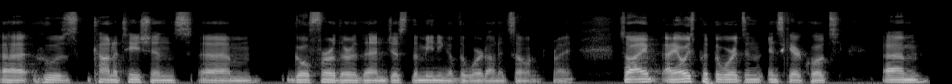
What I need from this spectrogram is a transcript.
uh, whose connotations um, go further than just the meaning of the word on its own, right? So I I always put the words in, in scare quotes. Um,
